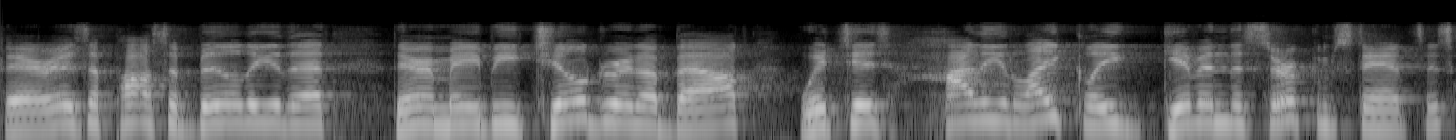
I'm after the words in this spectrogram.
there is a possibility that there may be children about, which is highly likely given the circumstances.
